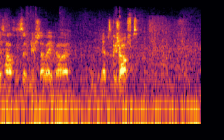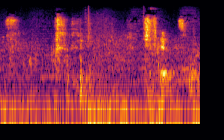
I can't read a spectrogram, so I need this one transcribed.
Das Haus ist nicht, aber egal. Ich hab's geschafft. Die Fans voll.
